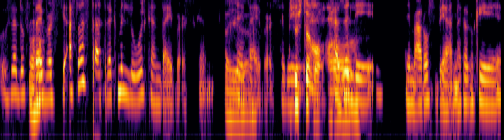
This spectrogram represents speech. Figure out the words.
وزادوا في ال diversity أصلا ستار تريك من الأول كان diverse كان très diverse هذه justement حاجة آه. اللي اللي معروف بها. ان كانوا كي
